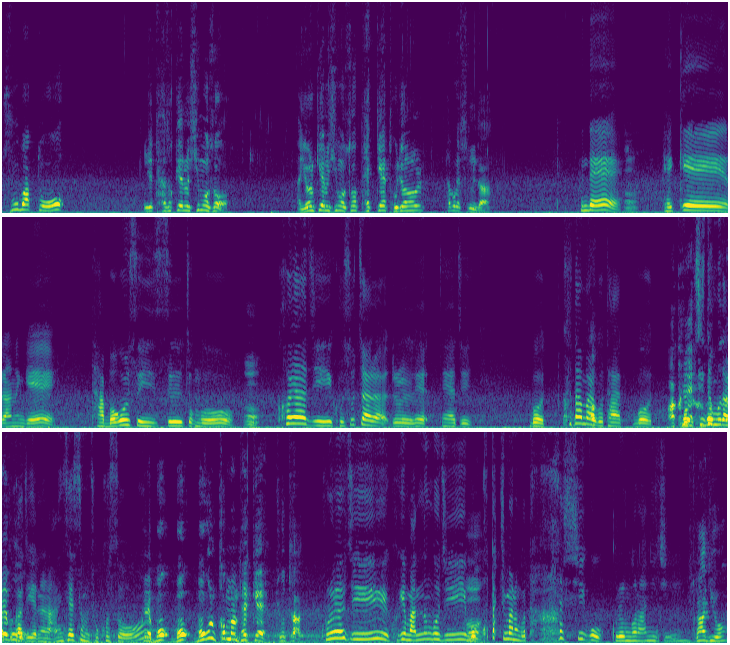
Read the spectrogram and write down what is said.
수박도 이제 다섯 개를 심어서 아, 열 개를 심어서 백개 도전을 해보겠습니다 근데 어. 100개라는 게 다 먹을 수 있을 정도 어 커야지 그 숫자를 해, 해야지 뭐 크다 말고 다 뭐 아, 그래, 먹지도 그거 못할 빼고. 것까지는 안 셌으면 좋겠어 그래 먹, 먹, 먹을 것만 백개 좋다 그래야지 그게 맞는 거지 뭐 어. 코딱지만한 거다 쉬고 그런 건 아니지 라디오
